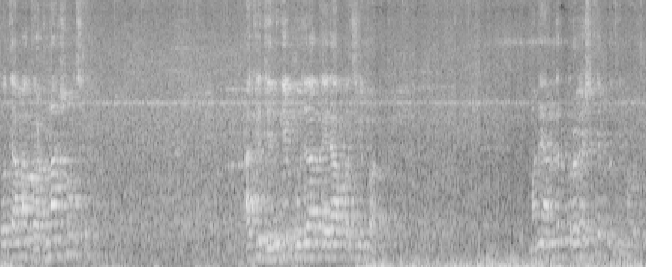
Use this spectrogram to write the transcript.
તો કે આમાં ઘટના શું છે? આખી જિંદગી પૂજા કર્યા પછી પણ મને અંદર પ્રવેશ કેમ નથી મળતો?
